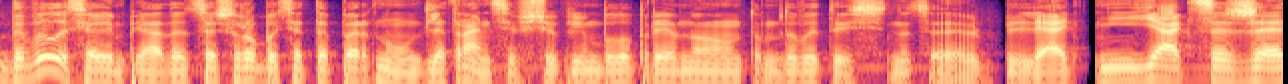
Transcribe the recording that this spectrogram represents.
Дивилися Олімпіаду, це ж робиться тепер ну, для трансів, щоб їм було приємно там дивитись на це. Блять, ніяк це же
